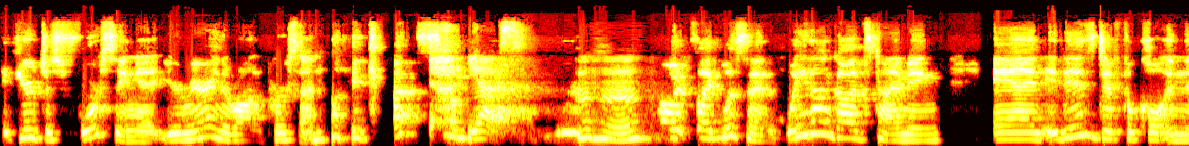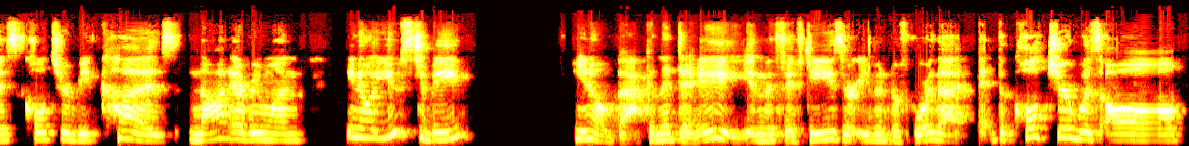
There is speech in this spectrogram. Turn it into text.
if you're just forcing it you're marrying the wrong person like yes mm-hmm. so it's like listen wait on god's timing and it is difficult in this culture because not everyone, you know, it used to be, you know, back in the day in the 50s or even before that, the culture was all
